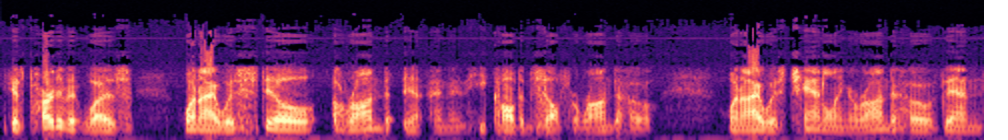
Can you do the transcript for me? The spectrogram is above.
Because part of it was when I was still Arond, and he called himself Arondaho. When I was channeling Arondaho, then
